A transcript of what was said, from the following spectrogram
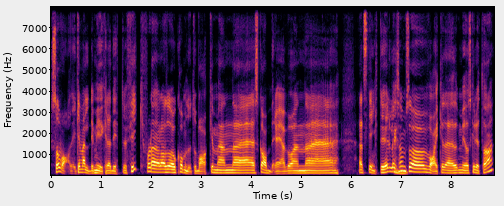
så var det ikke veldig mye kreditt du fikk. For der, altså, kom du tilbake med en eh, skabbrev og en, eh, et stinkdyr, liksom, så var ikke det mye å skryte av.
